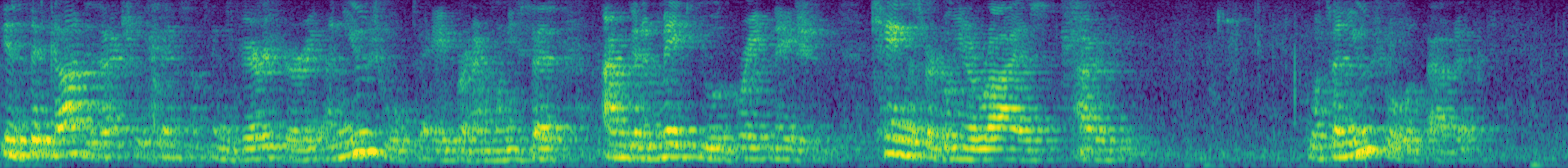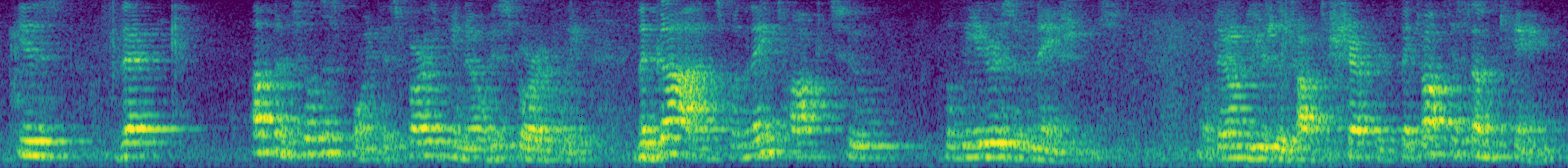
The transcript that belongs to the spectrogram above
is that God is actually saying something very, very unusual to Abraham when he says, I'm going to make you a great nation. Kings are going to rise out of you. What's unusual about it is that up until this point, as far as we know historically, the gods, when they talk to the leaders of nations, well, they don't usually talk to shepherds, they talk to some king.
